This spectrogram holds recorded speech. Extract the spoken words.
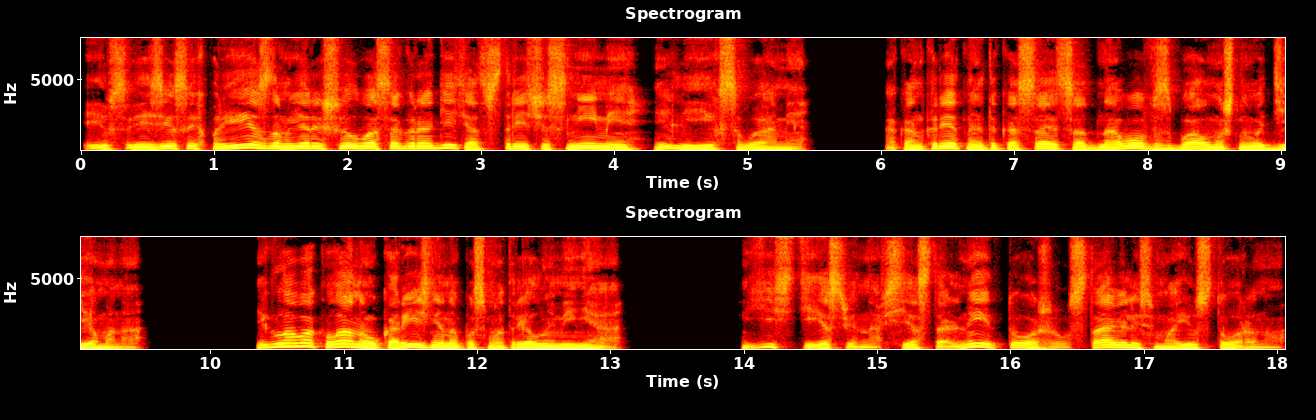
«И в связи с их приездом я решил вас оградить от встречи с ними или их с вами. А конкретно это касается одного взбалмошного демона». И глава клана укоризненно посмотрел на меня. Естественно, все остальные тоже уставились в мою сторону.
